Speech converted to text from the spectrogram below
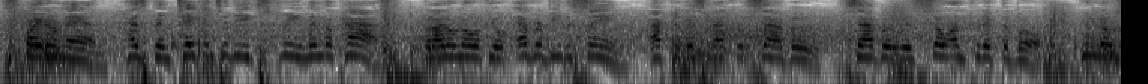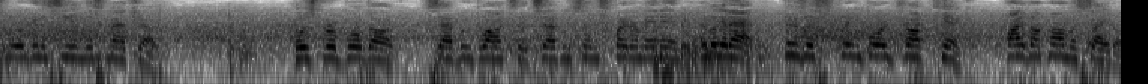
Spider-Man has been taken to the extreme in the past, but I don't know if he'll ever be the same after this match with Sabu. Sabu is so unpredictable. Who knows what we're going to see in this matchup? Goes for a bulldog. Sabu blocks it. Sabu sends Spider-Man in. And look at that. There's a springboard drop kick by the homicidal.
